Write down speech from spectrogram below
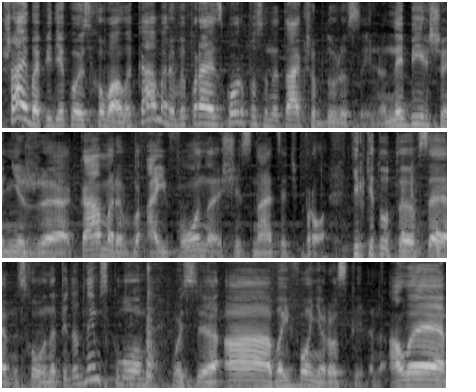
Шайба, під якою сховали камери, випирає з корпусу не так, щоб дуже сильно. Не більше, ніж е, камери в iPhone 16 Pro. Тільки тут е, все сховано під одним склом, ось, а в айфоні розкидано. Але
